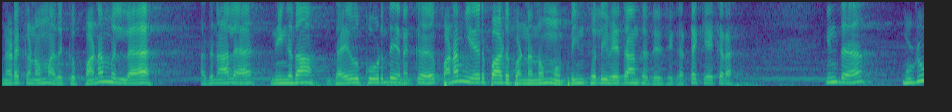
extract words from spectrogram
நடக்கணும் அதுக்கு பணம் இல்லை அதனால நீங்கள் தான் தயவு கூர்ந்து எனக்கு பணம் ஏற்பாடு பண்ணணும் அப்படின்னு சொல்லி வேதாந்த தேசிகர்கிட்ட கேட்குறார் இந்த முழு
